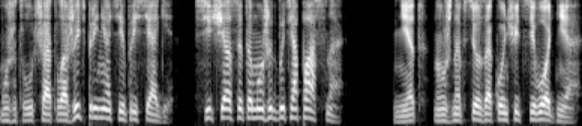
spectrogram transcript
может, лучше отложить принятие присяги? Сейчас это может быть опасно». «Нет, нужно все закончить сегодня».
